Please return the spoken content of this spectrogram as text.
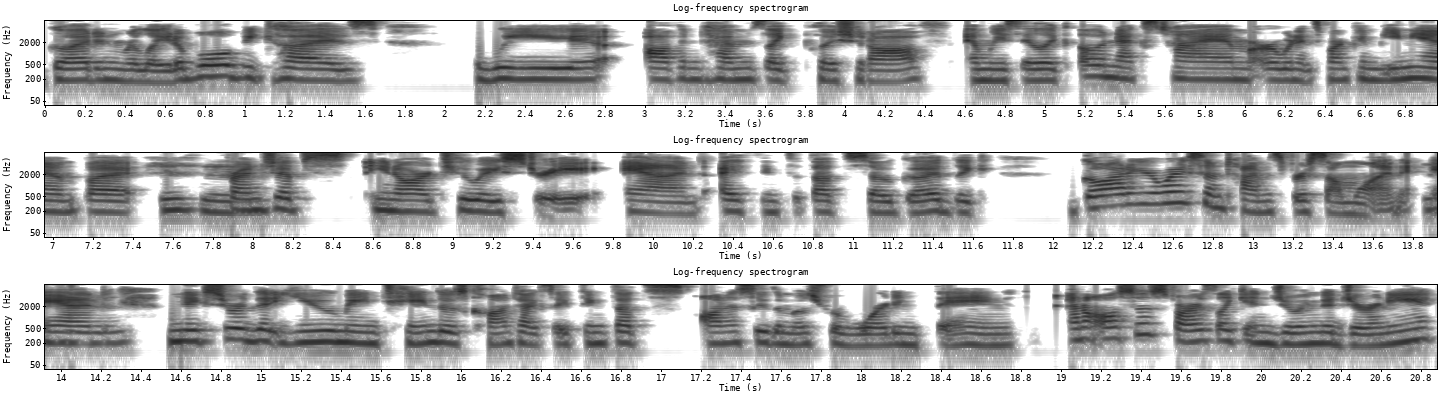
good and relatable because we oftentimes like push it off and we say like oh next time or when it's more convenient but mm-hmm. friendships you know are two-way street and i think that that's so good like go out of your way sometimes for someone mm-hmm. and make sure that you maintain those contacts i think that's honestly the most rewarding thing and also as far as like enjoying the journey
